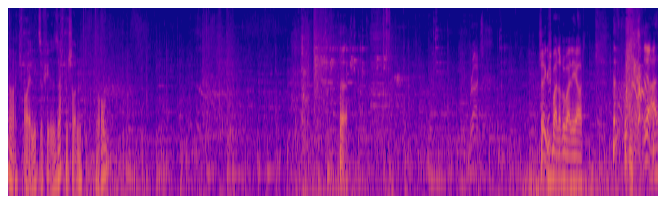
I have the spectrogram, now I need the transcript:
Oh, ich brauche liegt so viele Sachen schon. Warum? Schick mich mal darüber, Leon. Ja.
